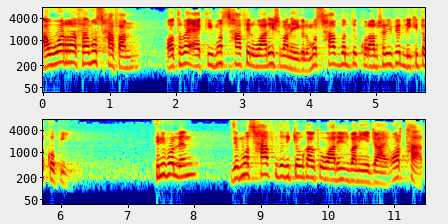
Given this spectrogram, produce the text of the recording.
আউয়ার রাফা মুসহাফান অথবা একটি মুসহাফের ওয়ারিস বানিয়ে গেল। মুসহাফ বলতে কোরআন শরীফের লিখিত কপি। তিনি বললেন যে মুসহাফ যদি কেউ কাউকে ওয়ারিস বানিয়ে যায়, অর্থাৎ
